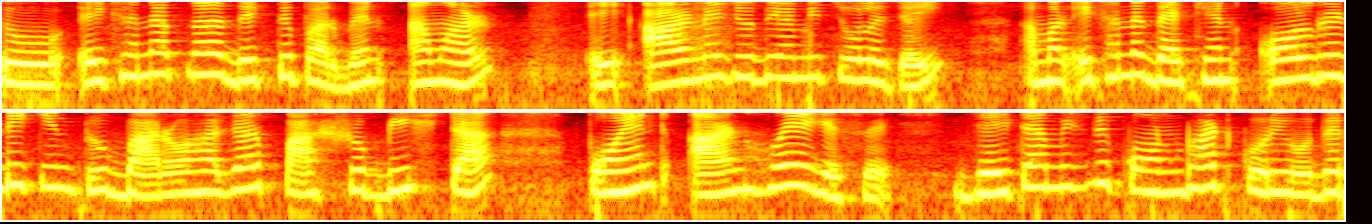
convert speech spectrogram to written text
তো এইখানে আপনারা দেখতে পারবেন, আমার এই আর্নে যদি আমি চলে যাই, আমার এখানে দেখেন অলরেডি কিন্তু বারো হাজার পাঁচশো বিশটা পয়েন্ট আর্ন হয়ে গেছে, যেইটা আমি যদি কনভার্ট করি ওদের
